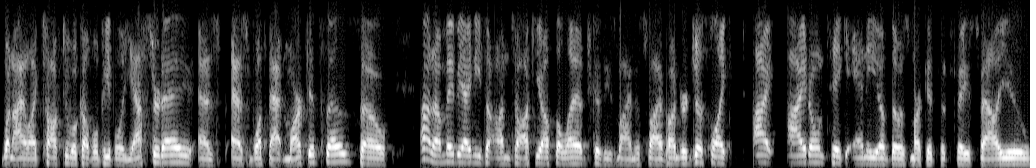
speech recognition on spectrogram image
when I like talked to a couple people yesterday as as what that market says. So I don't know. Maybe I need to untalk you off the ledge because he's minus 500. Just like I, I don't take any of those markets at face value.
